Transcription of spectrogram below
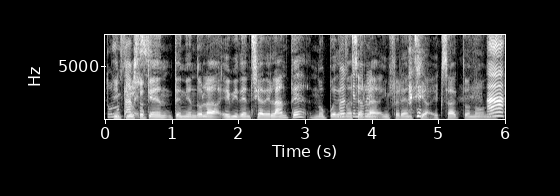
tú no Incluso Tienen, teniendo la evidencia delante, no pueden hacer la inferencia, exacto, ¿no? Ah,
